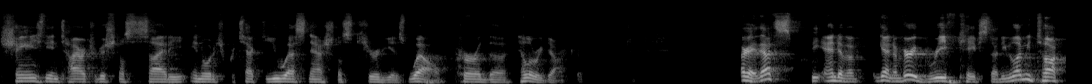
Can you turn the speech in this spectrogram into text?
change the entire traditional society in order to protect US national security as well, per the Hillary doctrine. Okay, that's the end of, a, again, a very brief case study. Let me talk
